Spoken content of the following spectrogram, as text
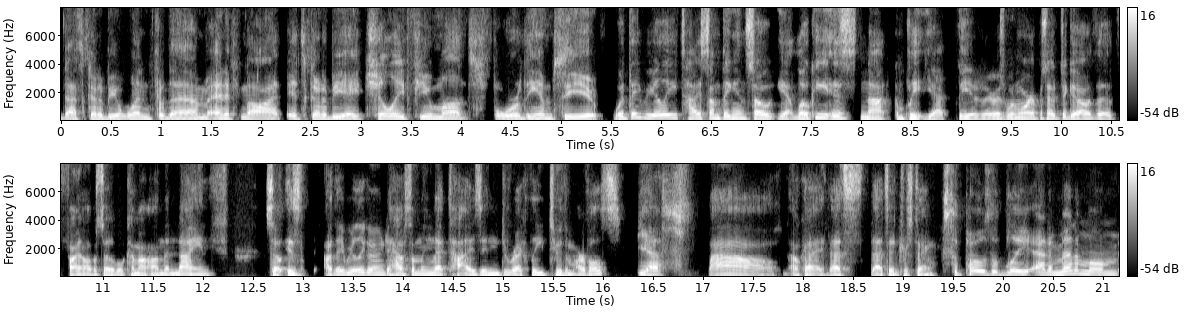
that's going to be a win for them. And if not, it's going to be a chilly few months for the MCU. Would they really tie something in? So, yeah, Loki is not complete yet. there is one more episode to go. The final episode will come out on the 9th. So is are they really going to have something that ties in directly to the Marvels? Yes. Wow. Okay, that's that's interesting. Supposedly, at a minimum,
